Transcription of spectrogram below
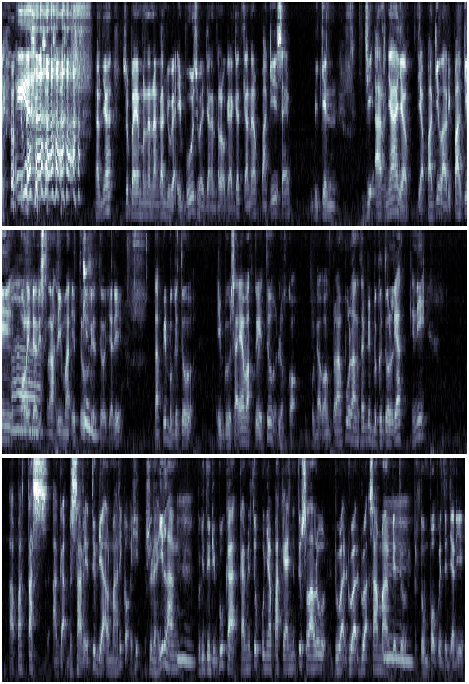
ya. Iya. Artinya supaya menenangkan juga ibu supaya jangan terlalu kaget karena pagi saya bikin JR-nya ya tiap pagi lari pagi ah. mulai dari setengah lima itu gitu. Jadi tapi begitu ibu saya waktu itu loh kok nggak pulang-pulang tapi begitu lihat ini apa tas agak besar itu di almari kok hi, sudah hilang. Hmm. Begitu dibuka, kami tuh punya pakaiannya tuh selalu dua dua dua sama hmm. gitu, bertumpuk gitu. Jadi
